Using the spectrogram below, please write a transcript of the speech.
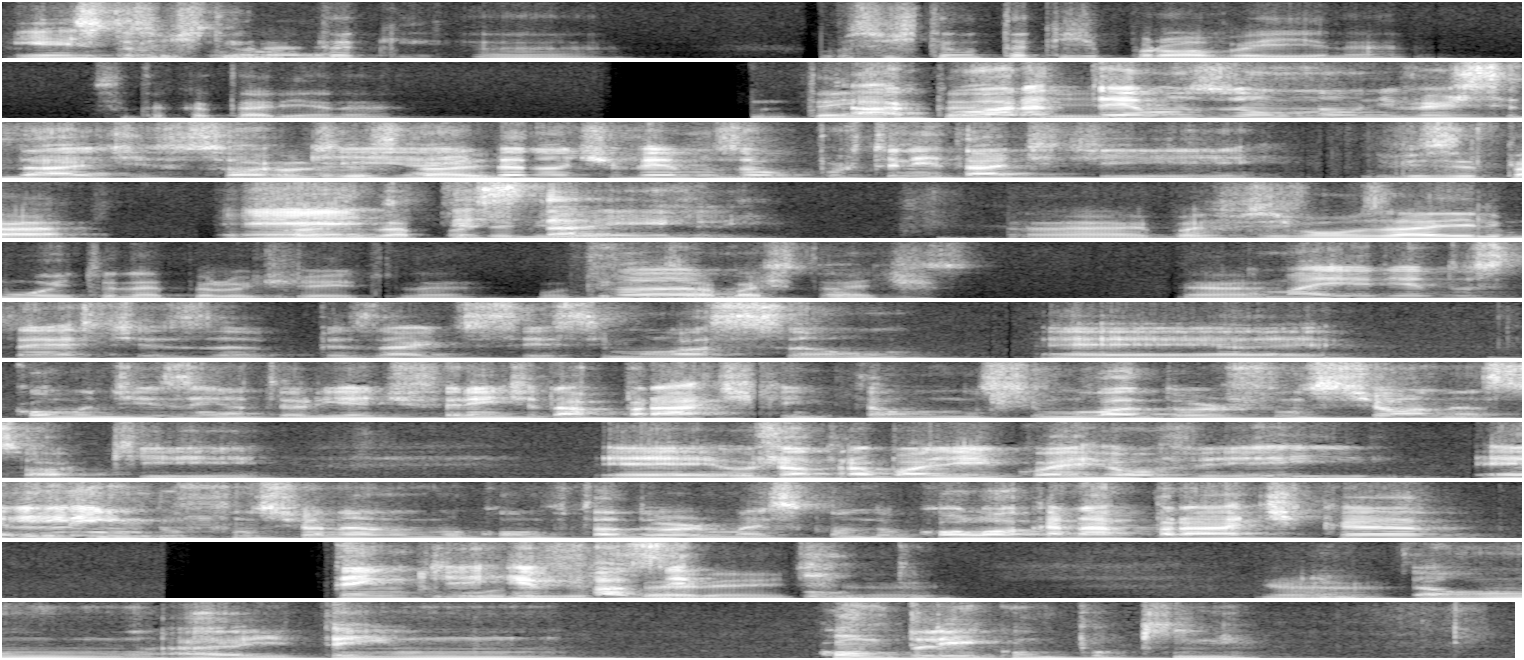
E a estrutura... Vocês têm um tanque, uh, vocês têm um tanque de prova aí, né? Santa Catarina. Tem Agora temos um na universidade, só na que universidade. ainda não tivemos a oportunidade de visitar é, da testar pandemia. ele. Ah, vocês vão usar ele muito, né? Pelo jeito, né? Vão ter vamos, que usar bastante. É. A maioria dos testes, apesar de ser simulação, é, como dizem, a teoria é diferente da prática, então no simulador funciona, só que é, eu já trabalhei com a ROV e é lindo funcionando no computador, mas quando coloca na prática tem que tudo refazer tudo. Né? É. Então aí tem um complica um pouquinho.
